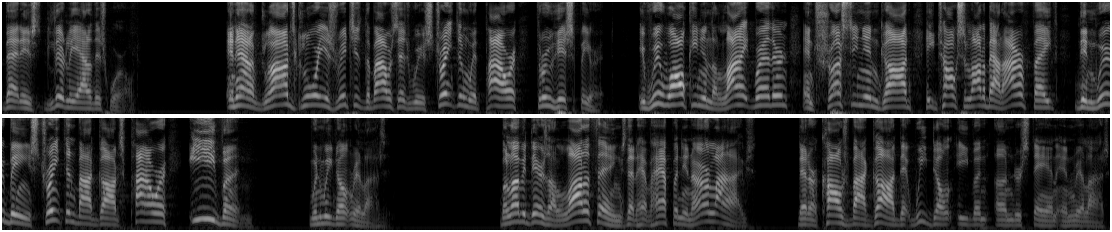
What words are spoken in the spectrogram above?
that is literally out of this world. And out of God's glorious riches, the Bible says we're strengthened with power through His Spirit. If we're walking in the light, brethren, and trusting in God, He talks a lot about our faith, then we're being strengthened by God's power even when we don't realize it. Beloved, there's a lot of things that have happened in our lives that are caused by God that we don't even understand and realize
